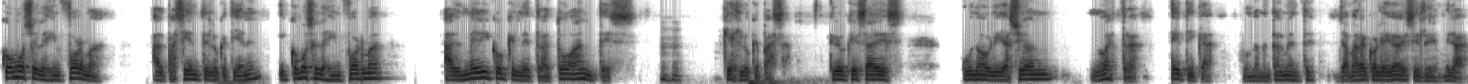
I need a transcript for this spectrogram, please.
cómo se les informa al paciente lo que tienen y cómo se les informa al médico que le trató antes qué es lo que pasa. Creo que esa es una obligación nuestra, ética, fundamentalmente, llamar al colega y decirle, mira,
